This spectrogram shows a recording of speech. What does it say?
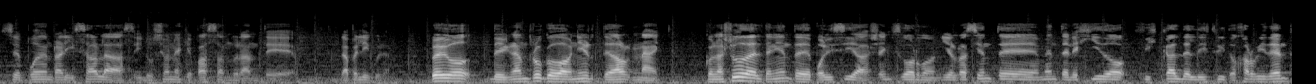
se pueden realizar las ilusiones que pasan durante la película. Luego del gran truco va a venir The Dark Knight. Con la ayuda del teniente de policía James Gordon y el recientemente elegido fiscal del distrito Harvey Dent,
